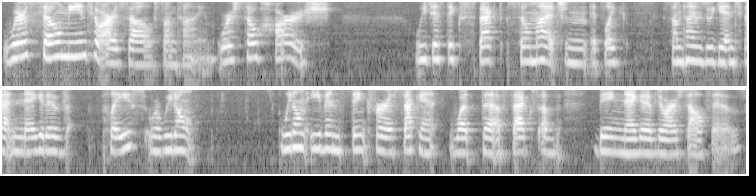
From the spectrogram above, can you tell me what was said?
We're so mean to ourselves sometimes. We're so harsh. We just expect so much and it's like sometimes we get into that negative place where we don't we don't even think for a second what the effects of being negative to ourselves is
